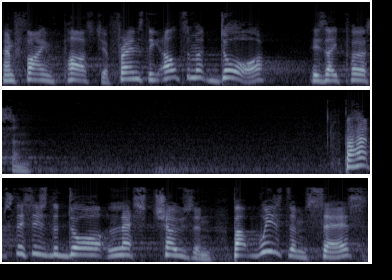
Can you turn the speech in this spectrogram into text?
and find pasture. Friends, the ultimate door is a person. Perhaps this is the door less chosen, but wisdom says,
